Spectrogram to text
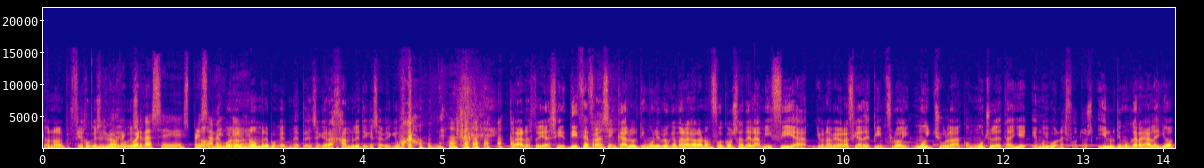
No, no, fijo que sí. lo que recuerdas eh, No, expresamente. recuerdo ¿eh? el nombre porque me pensé que era Hamlet y que se había equivocado. claro, estoy así. Dice Francinca, el último libro que me regalaron fue cosa de la Mi Fía y una biografía de Pink Floyd muy chula, con mucho detalle y muy buenas fotos. Y el último que regalé yo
